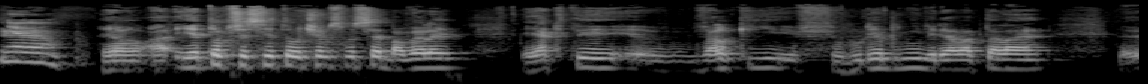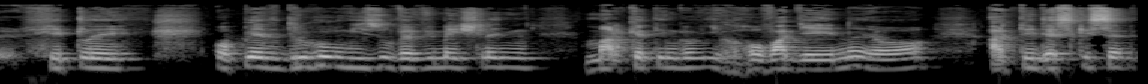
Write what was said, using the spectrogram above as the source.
Jo. Jo, a je to přesně to, o čem jsme se bavili, jak ty eh, velký hudební vydavatelé eh, chytli opět druhou mízu ve vymýšlení marketingových hovadin, jo, a ty desky se,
